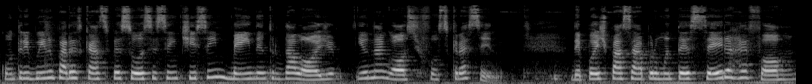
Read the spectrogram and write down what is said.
contribuindo para que as pessoas se sentissem bem dentro da loja e o negócio fosse crescendo. Depois de passar por uma terceira reforma,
